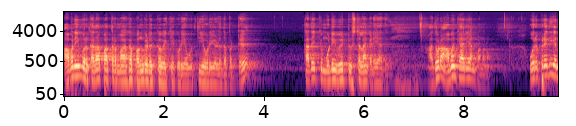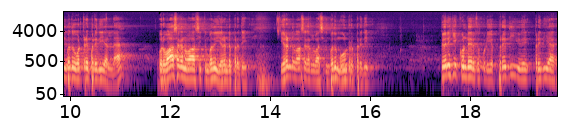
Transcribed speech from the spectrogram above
அவனையும் ஒரு கதாபாத்திரமாக பங்கெடுக்க வைக்கக்கூடிய உத்தியோடு எழுதப்பட்டு கதைக்கு முடிவு ட்விஸ்டெல்லாம் கிடையாது. அதோட அவன் கேரியான் பண்ணணும். ஒரு பிரதி என்பது ஒற்றை பிரதி அல்ல. ஒரு வாசகன் வாசிக்கும்போது இரண்டு பிரதி. இரண்டு வாசகர்கள் வாசிக்கும்போது மூன்று பிரதி. பெருகி கொண்டே இருக்கக்கூடிய பிரதி பிரதியாக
